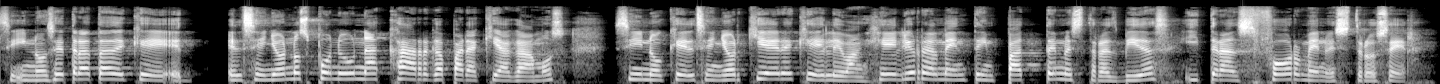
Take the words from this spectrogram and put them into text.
Si no se trata de que el Señor nos pone una carga para que hagamos, sino que el Señor quiere que el Evangelio realmente impacte nuestras vidas y transforme nuestro ser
